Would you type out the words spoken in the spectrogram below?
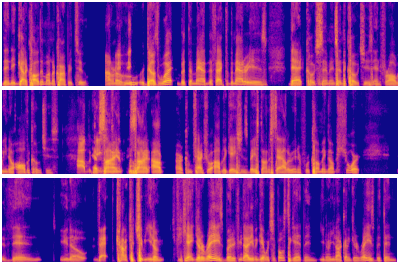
then they got to call them on the carpet too. I don't know who does what, but the matter, the fact of the matter is that Coach Simmons and the coaches, and for all we know, all the coaches Obligations signed have signed op, our contractual obligations based on a salary, and if we're coming up short, then you know that kind of contribute. You know, if you can't get a raise, but if you're not even getting what you're supposed to get, then you know you're not going to get a raise. But then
